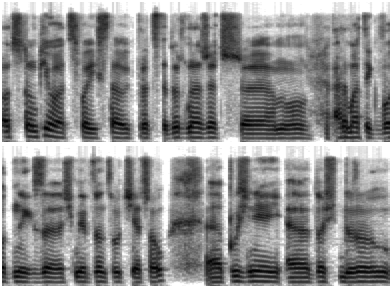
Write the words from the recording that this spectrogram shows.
odstąpiła od swoich stałych procedur na rzecz e, armatek wodnych ze śmierdzącą cieczą. Później dość dużo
